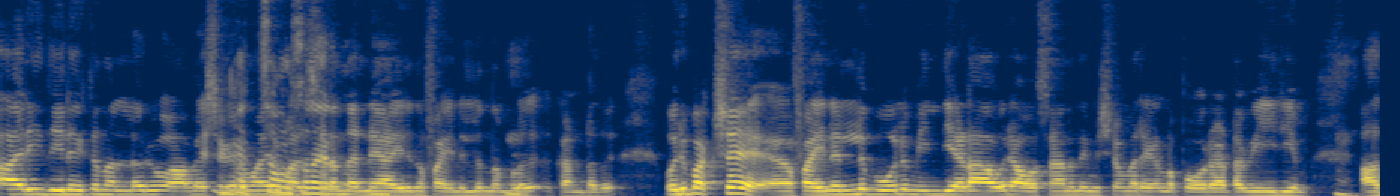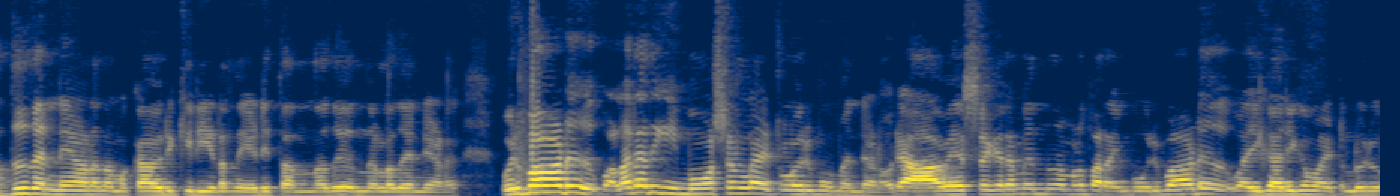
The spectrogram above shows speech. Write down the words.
ആ, രീതിയിലേക്ക് നല്ലൊരു ആവേശകരമായ മത്സരം തന്നെ തന്നെയായിരുന്നു ഫൈനലിലും നമ്മൾ കണ്ടത്. ഒരു പക്ഷേ ഫൈനലിൽ പോലും ഇന്ത്യയുടെ ആ ഒരു അവസാന നിമിഷം വരെയുള്ള പോരാട്ട വീര്യം അത് തന്നെയാണ് നമുക്ക് ആ ഒരു കിരീടം നേടി തന്നത് എന്നുള്ളത് തന്നെയാണ്. ഒരുപാട് വളരെയധികം ഇമോഷണൽ ആയിട്ടുള്ള ഒരു മൂമെന്റ് ആണ്. ഒരു ആവേശകരം എന്ന് നമ്മൾ പറയുമ്പോൾ ഒരുപാട് വൈകാരികമായിട്ടുള്ള ഒരു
